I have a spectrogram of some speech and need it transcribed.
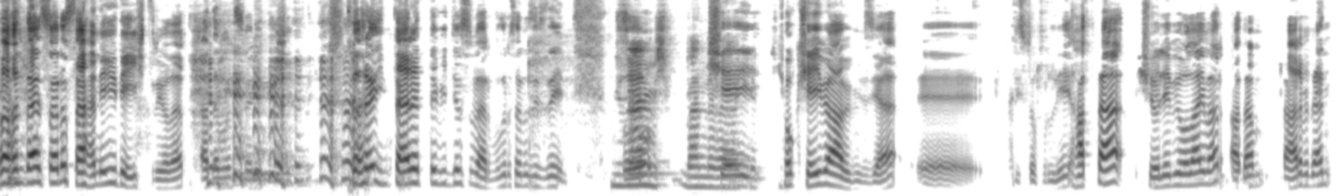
Ondan sonra sahneyi değiştiriyorlar adamın söylediği şekilde. Sonra internette videosu var bulursanız izleyin. Güzelmiş. ben de Şey çok şey bir abimiz ya ee, Christopher Lee. Hatta şöyle bir olay var adam harbiden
